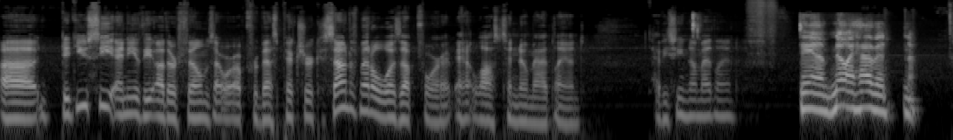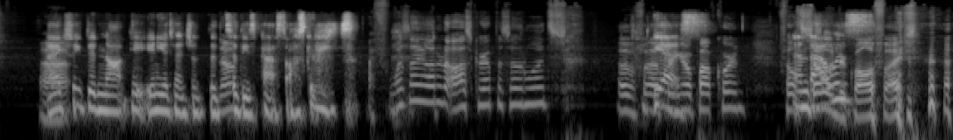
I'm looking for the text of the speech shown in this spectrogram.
Uh, did you see any of the other films that were up for Best Picture? Because Sound of Metal was up for it, and it lost to Nomadland. Have you seen Nomadland? Damn, no, I haven't. No. I Uh, actually did not pay any attention to, No. to these past Oscars. I- was I on an Oscar episode once of uh, Bring Your Popcorn? Felt And so that was- underqualified.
